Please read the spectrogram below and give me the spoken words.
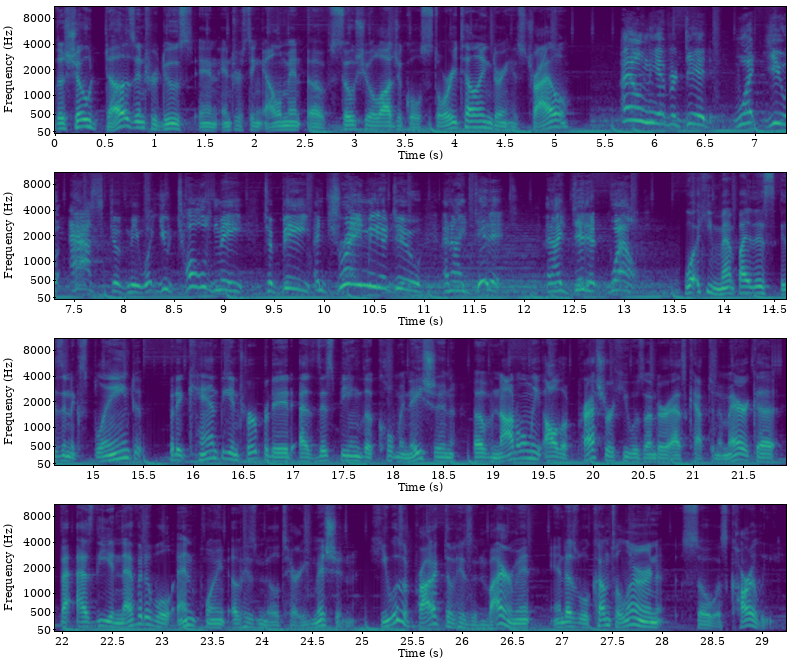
The show does introduce an interesting element of sociological storytelling during his trial. I only ever did what you asked of me, what you told me to be and trained me to do, and I did it, and I did it well. What he meant by this isn't explained, but it can be interpreted as this being the culmination of not only all the pressure he was under as Captain America, but as the inevitable endpoint of his military mission. He was a product of his environment, and as we'll come to learn, so was Karli.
